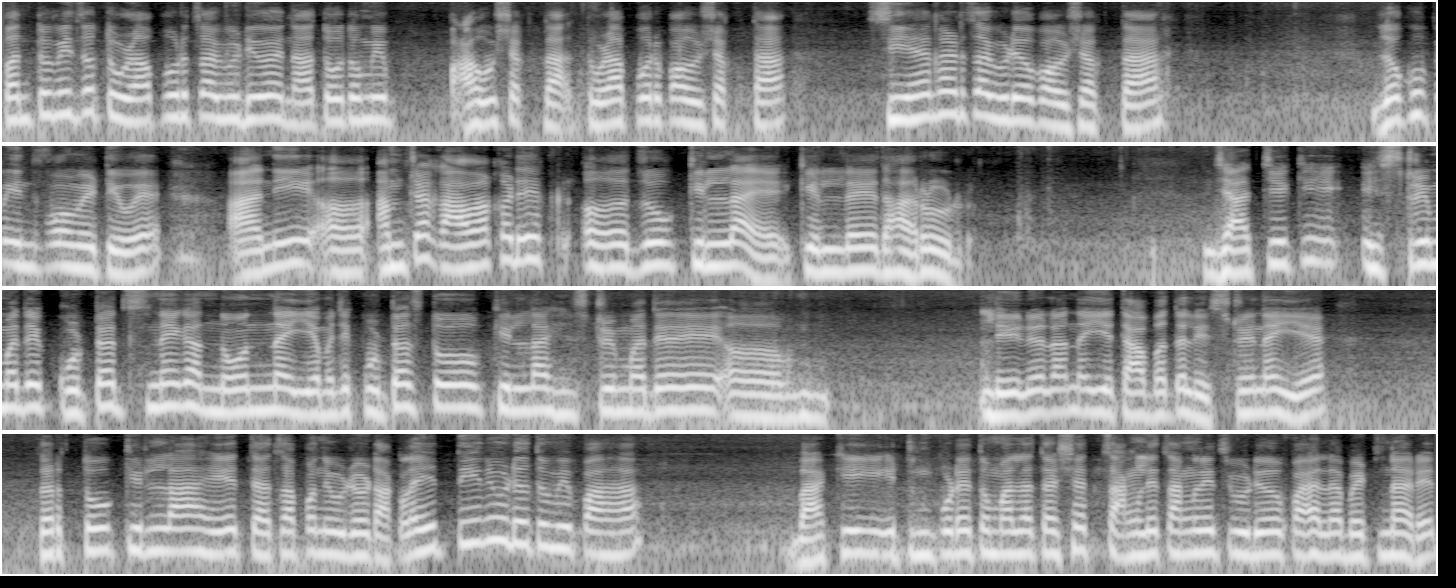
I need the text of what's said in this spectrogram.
पण तुम्ही जो तुळापूरचा व्हिडिओ आहे ना तो तुम्ही पाहू शकता. तुळापूर पाहू शकता. सिंहगडचा व्हिडिओ पाहू शकता. जो खूप इन्फॉर्मेटिव्ह आहे. आणि आमच्या गावाकडे एक जो किल्ला आहे किल्ले धारूर ज्याची की हिस्ट्रीमध्ये कुठंच नाही का नोंद नाही आहे म्हणजे कुठंच तो किल्ला हिस्ट्रीमध्ये लिहिलेला नाही आहे त्याबद्दल हिस्ट्री नाही आहे तर तो किल्ला आहे त्याचा पण व्हिडिओ टाकला. हे तीन व्हिडिओ तुम्ही पहा. बाकी इथून पुढे तुम्हाला तसेच चांगले चांगलेच व्हिडिओ पाहायला भेटणार आहेत.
